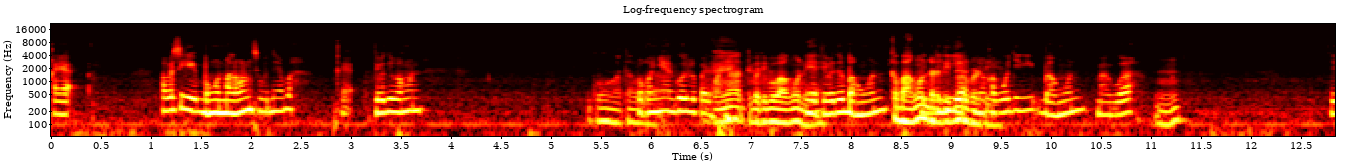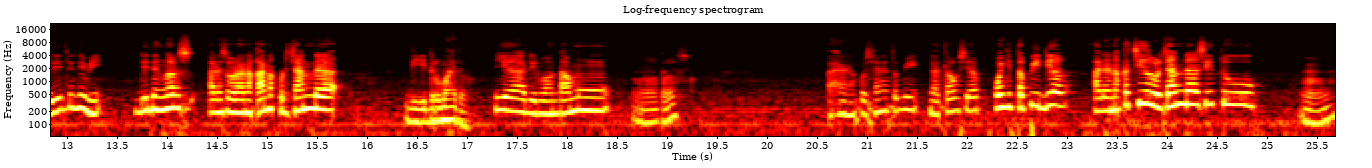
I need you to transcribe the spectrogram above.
kayak apa sih bangun malam-malam sebutnya apa? Kayak tiba-tiba bangun. Gua enggak tahu. Pokoknya gue lupa. Pokoknya tiba-tiba bangun ya. Iya tiba-tiba bangun. Kebangun dari Jadi tidur ya, berarti. Nyokap gue jadi bangun sama gue. Hmm. Jadi itu dia Mi, dia dengar ada suara anak-anak bercanda. Di, di rumah itu. Iya di ruang tamu. Oh, terus? Ada anak bercanda tapi nggak tahu siapa. Pokoknya tapi dia ada anak kecil bercanda situ. Hmm.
